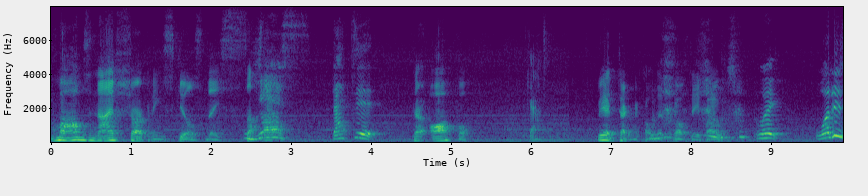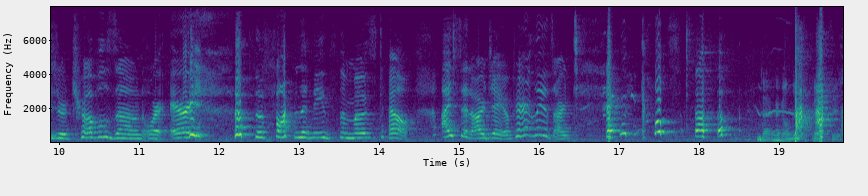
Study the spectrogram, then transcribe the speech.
Mom's knife sharpening skills. They suck. Yes, that's it. They're awful. Yeah. We had technical difficulty, folks. Wait, what is your trouble zone or area of the farm that needs the most help? I said RJ. Apparently, it's our technical stuff. Technical difficulties.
